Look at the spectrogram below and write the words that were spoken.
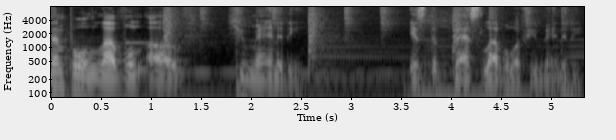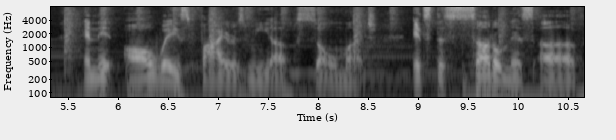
simple level of humanity is the best level of humanity. And it always fires me up so much. It's the subtleness of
